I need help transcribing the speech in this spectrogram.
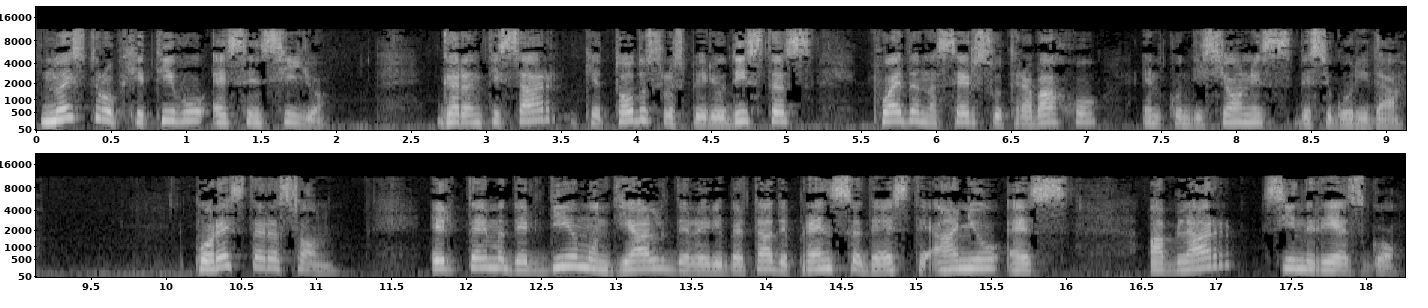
Nuestro objetivo es sencillo, garantizar que todos los periodistas puedan hacer su trabajo en condiciones de seguridad. Por esta razón, el tema del Día Mundial de la Libertad de Prensa de este año es hablar sin riesgo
